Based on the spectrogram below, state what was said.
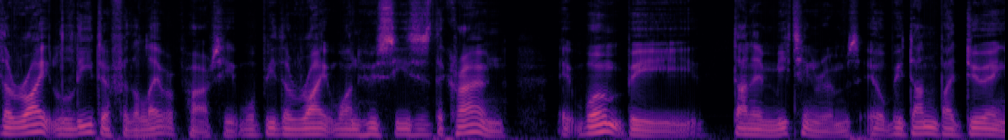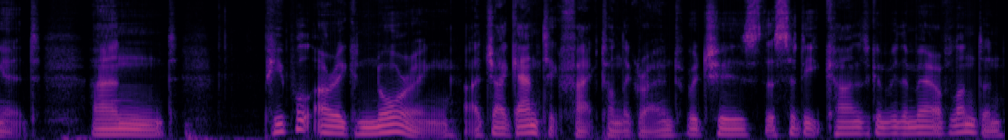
The right leader for the Labour Party will be the right one who seizes the crown. It won't be done in meeting rooms, it will be done by doing it. And people are ignoring a gigantic fact on the ground, which is that Sadiq Khan is going to be the mayor of London.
